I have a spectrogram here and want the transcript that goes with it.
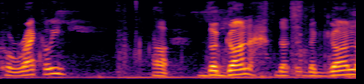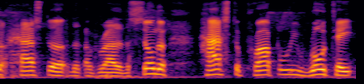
correctly. Uh, the gun, the, the gun has to, the, uh, rather the cylinder has to properly rotate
